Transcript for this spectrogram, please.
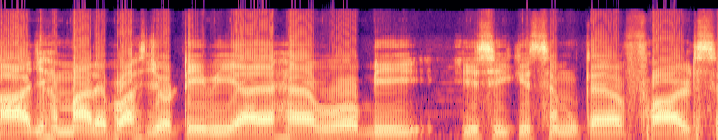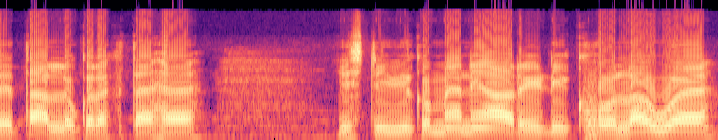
आज हमारे पास जो टीवी आया है, वो भी इसी किस्म के फॉल्ट से ताल्लुक़ रखता है। इस टीवी को मैंने ऑलरेडी खोला हुआ है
